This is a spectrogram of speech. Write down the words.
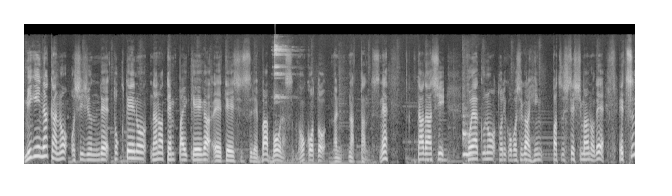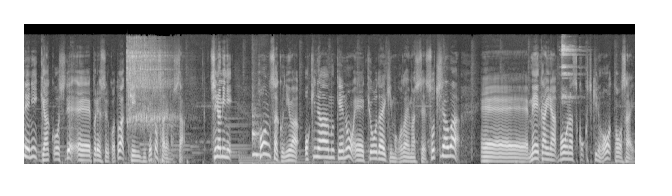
右中の押し順で特定の7転廃系が、えー、停止すればボーナス濃厚となったんですね。ただし子役の取りこぼしが頻発してしまうのでえ常に逆押しで、えー、プレーすることは禁じ手とされました。ちなみに本作には沖縄向けの、えー、兄弟機もございましてそちらは、えー、明快なボーナス告知機能を搭載。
